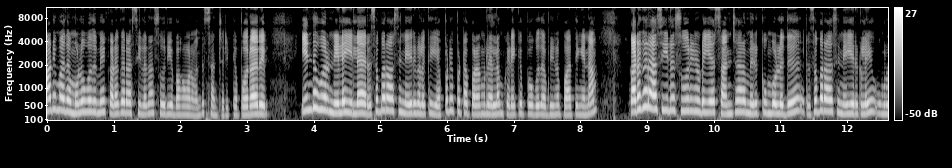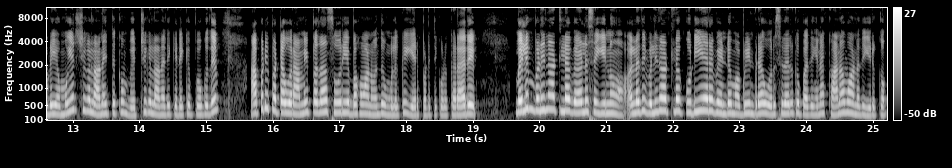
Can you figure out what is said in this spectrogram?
ஆடி மாதம் முழுவதுமே கடகராசியில் தான் சூரிய பகவான் வந்து சஞ்சரிக்க போகிறாரு இந்த ஒரு நிலையில் ரிஷபராசி நேர்களுக்கு எப்படிப்பட்ட பலன்கள் எல்லாம் கிடைக்கும் கிடைக்க போகுது அப்படின்னு பார்த்தீங்கன்னா கடகராசியில் சூரியனுடைய சஞ்சாரம் இருக்கும் பொழுது ரிஷபராசி நேயர்களே உங்களுடைய முயற்சிகள் அனைத்துக்கும் வெற்றிகள் அனைத்து கிடைக்க போகுது. அப்படிப்பட்ட ஒரு அமைப்பை தான் சூரிய பகவான் வந்து உங்களுக்கு ஏற்படுத்தி கொடுக்குறாரு. மேலும் வெளிநாட்டில் வேலை செய்யணும் அல்லது வெளிநாட்டில் குடியேற வேண்டும் அப்படின்ற ஒரு சிலருக்கு பார்த்திங்கன்னா கனவானது இருக்கும்.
